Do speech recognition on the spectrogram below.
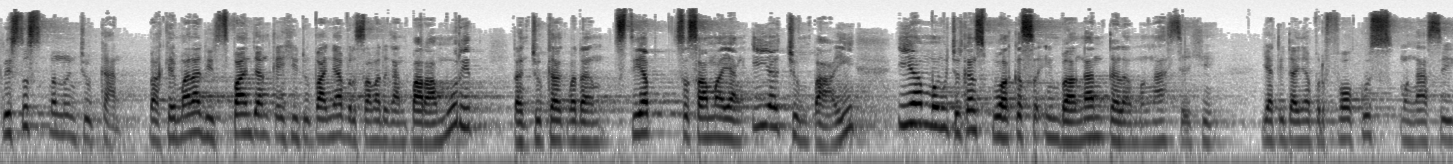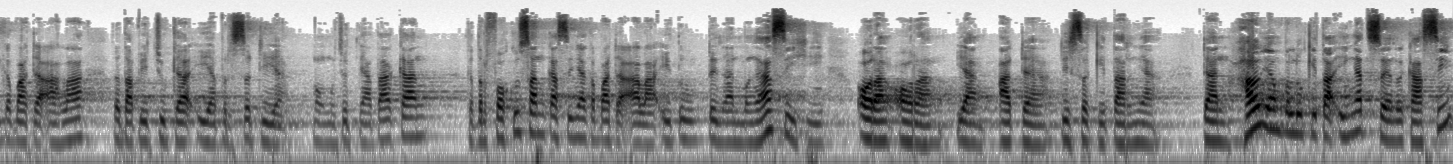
Kristus menunjukkan bagaimana di sepanjang kehidupannya bersama dengan para murid dan juga kepada setiap sesama yang ia jumpai, ia mewujudkan sebuah keseimbangan dalam mengasihi ia tidak hanya berfokus mengasihi kepada Allah, tetapi juga ia bersedia mewujud nyatakan keterfokusan kasihnya kepada Allah itu dengan mengasihi orang-orang yang ada di sekitarnya. Dan hal yang perlu kita ingat selain kasih,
